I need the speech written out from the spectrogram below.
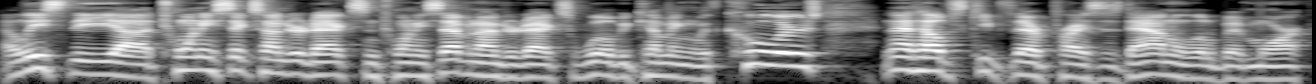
At least the uh, 2600X and 2700X will be coming with coolers, and that helps keep their prices down a little bit more.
